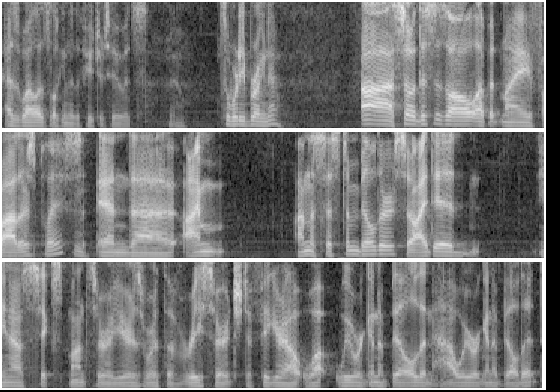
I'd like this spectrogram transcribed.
as well as looking to the future too. It's you know. so. What are you brewing now? Uh, so this is all up at my father's place, and uh, I'm I'm the system builder. So I did, you know, six months or a year's worth of research to figure out what we were going to build and how we were going to build it.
